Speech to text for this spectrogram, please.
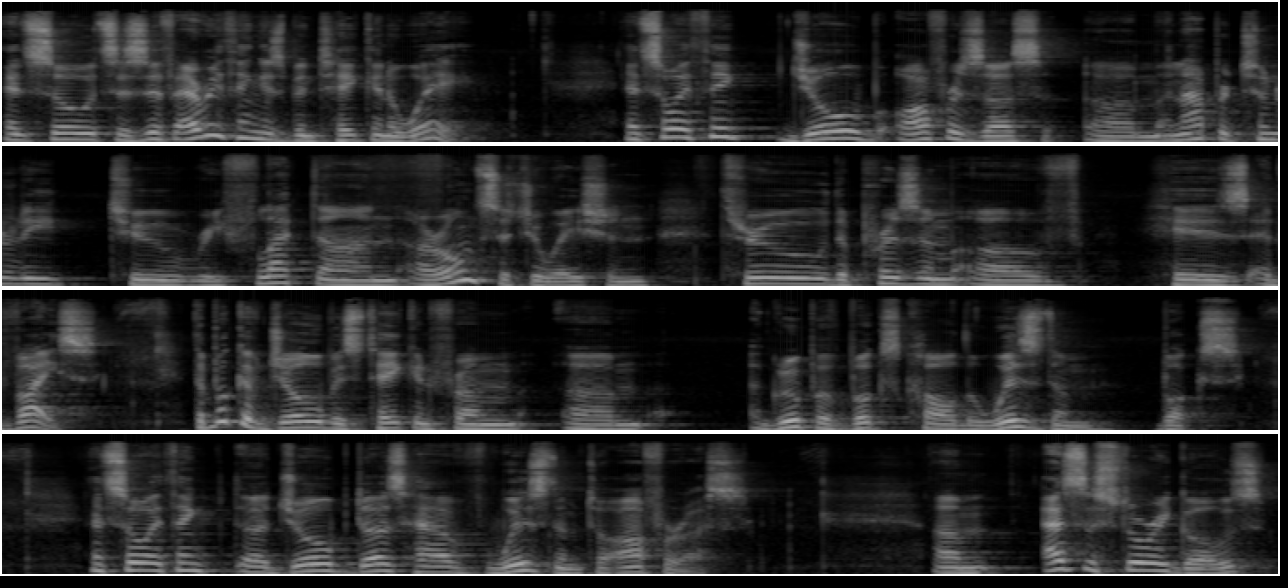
And so it's as if everything has been taken away. And so I think Job offers us um, an opportunity to reflect on our own situation through the prism of his advice. The book of Job is taken from um, a group of books called the Wisdom books. And so I think uh, Job does have wisdom to offer us. Um, as the story goes,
